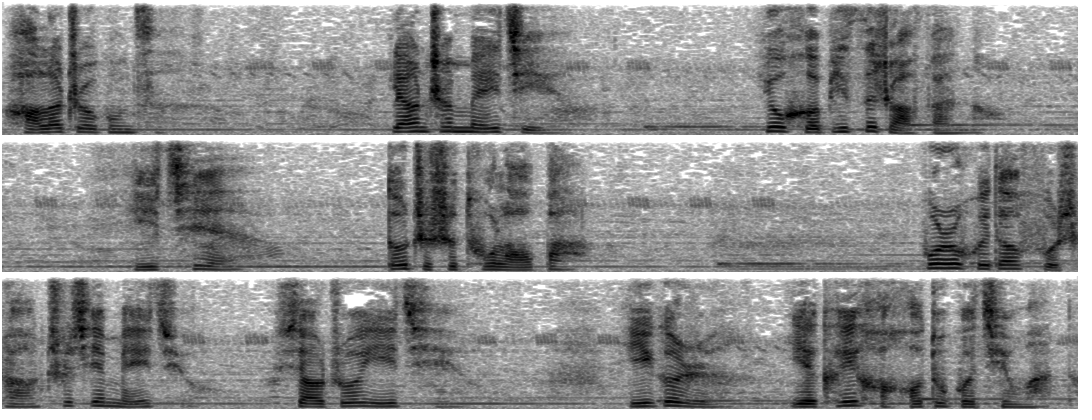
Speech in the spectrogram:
好了，卓公子，良辰美景，又何必自找烦恼？一切都只是徒劳罢了。不如回到府上吃些美酒，小酌怡情，一个人也可以好好度过今晚的。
